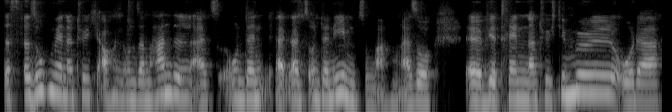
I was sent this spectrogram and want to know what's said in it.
Das versuchen wir natürlich auch in unserem Handeln als, Unter als Unternehmen zu machen. Also äh, wir trennen natürlich den Müll oder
